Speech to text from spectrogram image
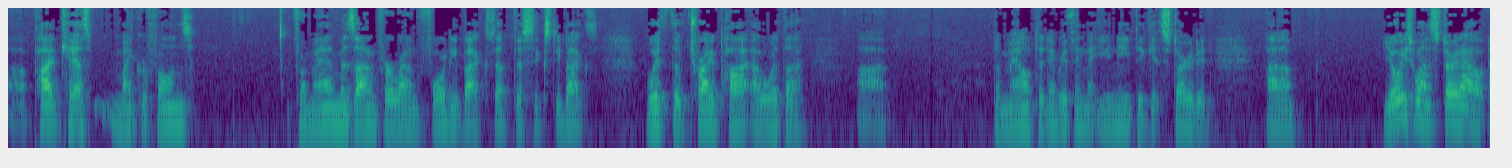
uh, podcast microphones from Amazon for around 40 bucks up to 60 bucks with the tripod, uh, with the, uh, the mount and everything that you need to get started. Um, you always want to start out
